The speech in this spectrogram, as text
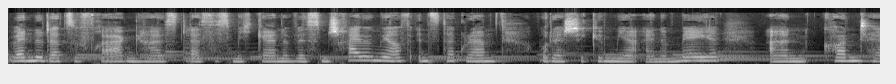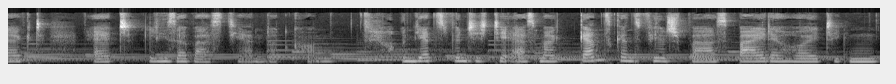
Wenn du dazu Fragen hast, lass es mich gerne wissen. Schreibe mir auf Instagram oder schicke mir eine Mail an contact at lisabastian.com. Und jetzt wünsche ich dir erstmal ganz, ganz viel Spaß bei der heutigen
